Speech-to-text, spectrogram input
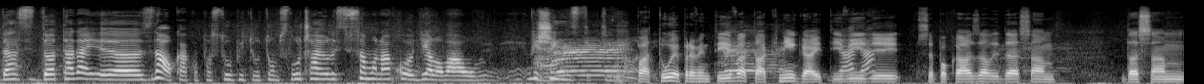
Da li si do tada e, znao kako postupiti u tom slučaju ili si samo onako djelovao više instinktivno? Pa tu je preventiva, ta knjiga i ti Da, da. vidi se pokazali da sam da sam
